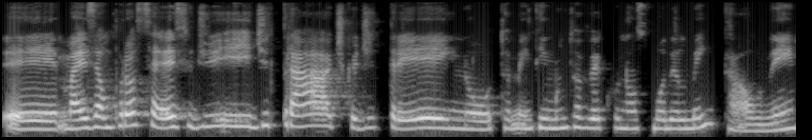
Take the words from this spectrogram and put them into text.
É, mas é um processo de, de prática, de treino, também tem muito a ver com o nosso modelo mental, né?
